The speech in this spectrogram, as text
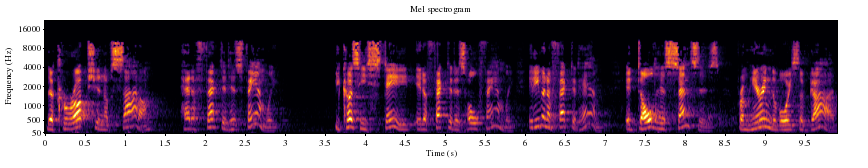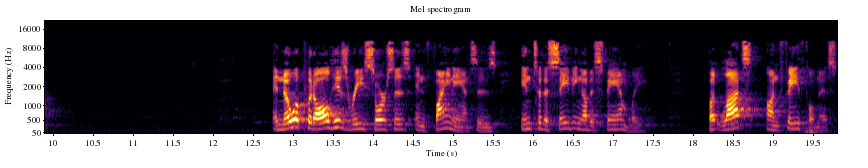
the corruption of Sodom, had affected his family. Because he stayed, it affected his whole family. It even affected him. It dulled his senses from hearing the voice of God. And Noah put all his resources and finances into the saving of his family. But Lot's unfaithfulness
